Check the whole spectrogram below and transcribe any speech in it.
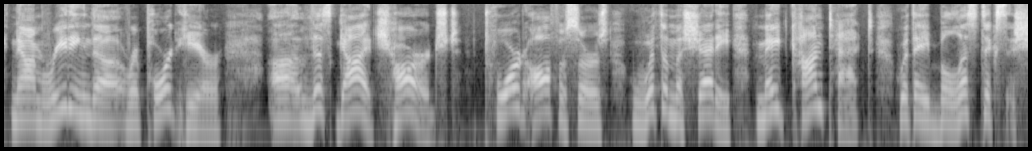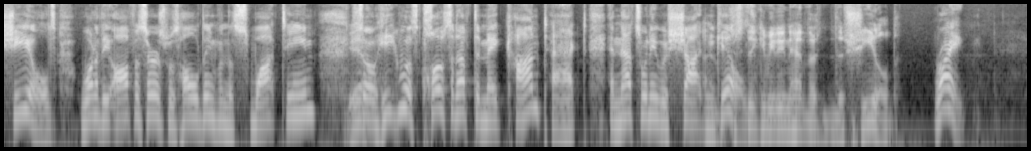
Now, I'm reading the report here. Uh, this guy charged toward officers with a machete made contact with a ballistics shield one of the officers was holding from the SWAT team. Yeah. So he was close enough to make contact, and that's when he was shot and killed. Just think if he didn't have the, the shield. Right.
